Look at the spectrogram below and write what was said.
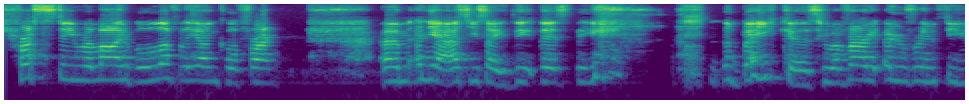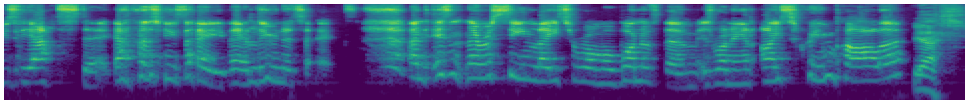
trusty, reliable, lovely Uncle Frank. Um, and yeah, as you say, the, there's the the bakers who are very over enthusiastic, as you say, they're lunatics. And isn't there a scene later on where one of them is running an ice cream parlor? Yes.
